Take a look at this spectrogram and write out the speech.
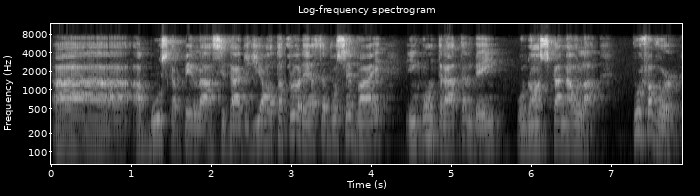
a, a busca pela cidade de Alta Floresta, você vai encontrar também o nosso canal lá. Por favor,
